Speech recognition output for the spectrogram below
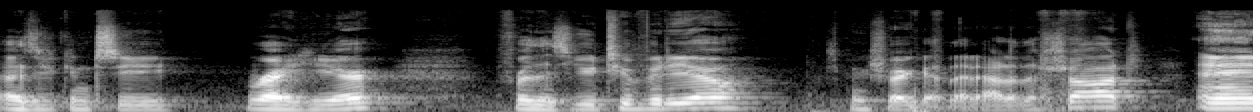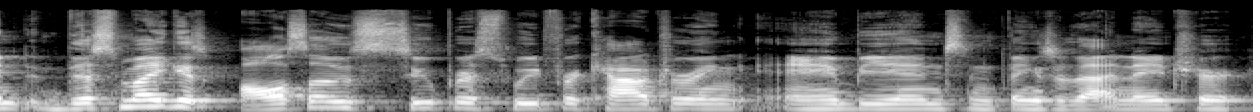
as you can see right here for this YouTube video. Make sure I get that out of the shot. And this mic is also super sweet for capturing ambience and things of that nature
